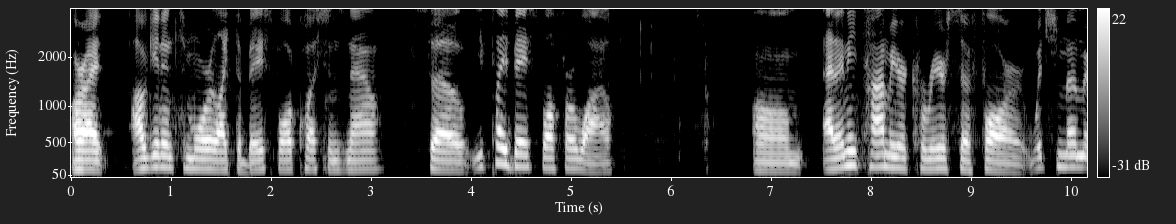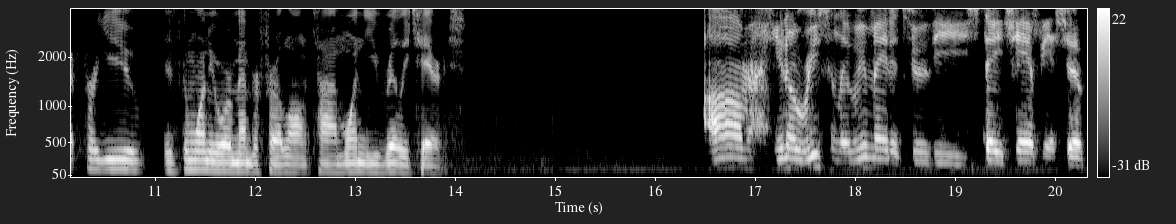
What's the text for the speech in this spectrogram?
All right. I'll get into more like the baseball questions now. So you've played baseball for a while. Um, at any time of your career so far, which moment for you is the one you'll remember for a long time, one you really cherish? Um, you know, recently we made it to the state championship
